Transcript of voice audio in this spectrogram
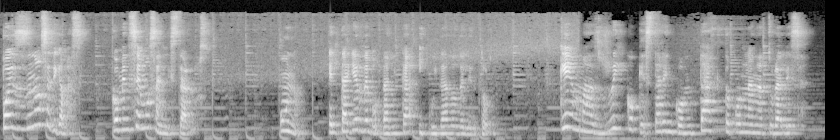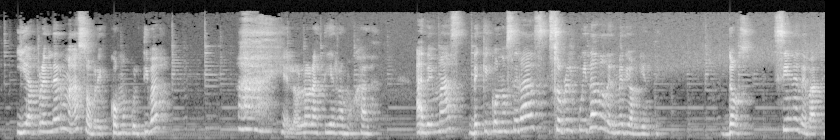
Pues no se diga más. Comencemos a enlistarlos. 1. El taller de botánica y cuidado del entorno. ¿Qué más rico que estar en contacto con la naturaleza y aprender más sobre cómo cultivar? Ay, el olor a tierra mojada. Además de que conocerás sobre el cuidado del medio ambiente. 2 Cine Debate,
